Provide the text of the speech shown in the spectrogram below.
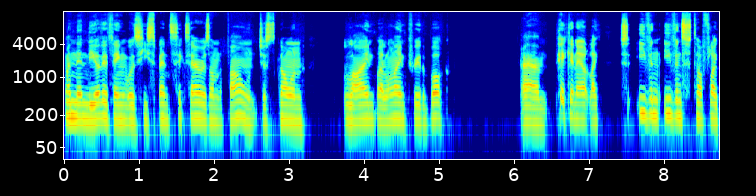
And then the other thing was he spent six hours on the phone just going line by line through the book, um, picking out like even even stuff like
